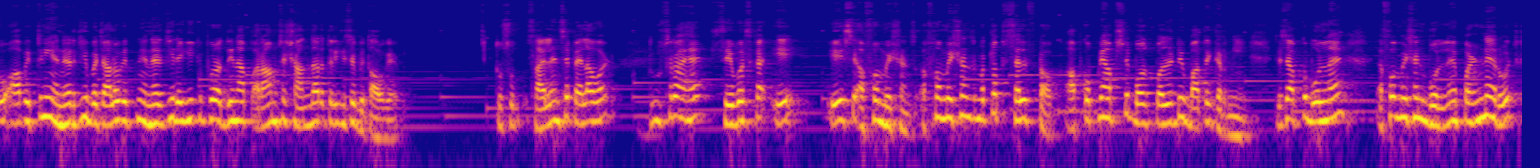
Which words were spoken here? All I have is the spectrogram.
तो आप इतनी एनर्जी बचा लोगे इतनी एनर्जी रहेगी कि पूरा दिन आप आराम से शानदार तरीके से बिताओगे। तो साइलेंस है पहला वर्ड दूसरा है सेवर्स का ए ए से अफर्मेशन अफर्मेशन मतलब सेल्फ टॉक आपको अपने आप से बहुत पॉजिटिव बातें करनी है। जैसे आपको बोलना है अफर्मेशन बोलने हैं, पढ़ने रोज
